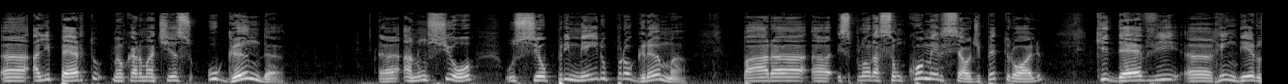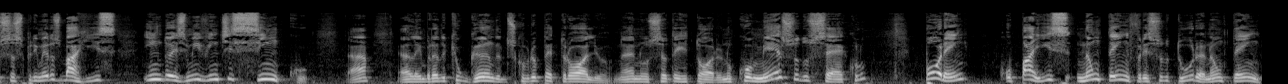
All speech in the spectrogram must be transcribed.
uh, ali perto, meu caro Matias, Uganda uh, anunciou o seu primeiro programa para uh, exploração comercial de petróleo que deve uh, render os seus primeiros barris em 2025. Tá? Uh, lembrando que Uganda descobriu petróleo né, no seu território no começo do século, porém o país não tem infraestrutura, não tem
